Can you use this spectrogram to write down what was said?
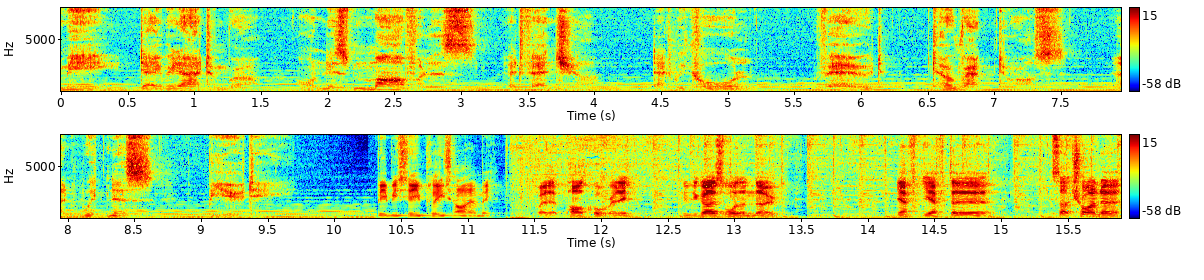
me, David Attenborough, on this marvelous adventure that we call Road to Ragnaros and witness beauty. BBC, please hire me. Wait, parkour ready? If you guys want to know, you have, you have to start trying to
